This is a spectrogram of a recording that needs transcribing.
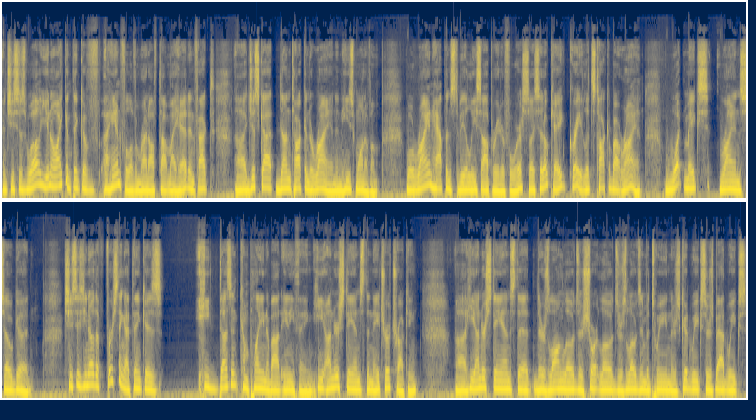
And she says, Well, you know, I can think of a handful of them right off the top of my head. In fact, uh, I just got done talking to Ryan, and he's one of them. Well, Ryan happens to be a lease operator for us. So I said, Okay, great. Let's talk about Ryan. What makes Ryan so good? She says, You know, the first thing I think is he doesn't complain about anything. He understands the nature of trucking. Uh, he understands that there's long loads, there's short loads, there's loads in between, there's good weeks, there's bad weeks,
